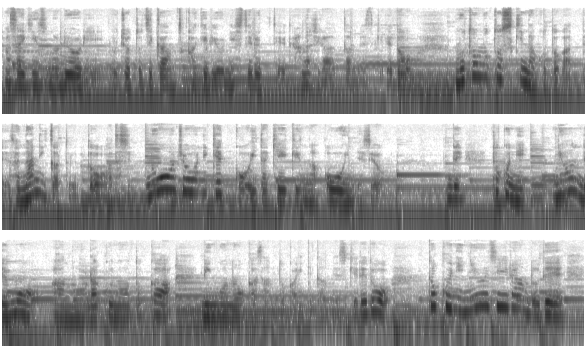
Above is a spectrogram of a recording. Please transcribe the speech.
まあ、最近その料理をちょっと時間かけるようにしてるっていう話があったんですけれどもともと好きなことがあってそれ何かというと私農場に結構いた経験が多いんですよ。で特に日本でも酪農とかりんご農家さんとかいてたんですけれど特にニュージーランドで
